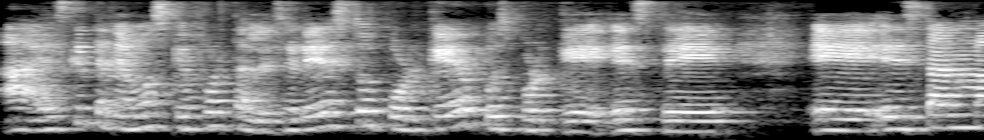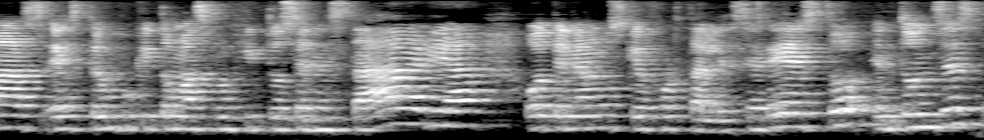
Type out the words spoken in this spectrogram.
Ah, es que tenemos que fortalecer esto, ¿por qué? Pues porque este eh, están más, este, un poquito más flojitos en esta área o tenemos que fortalecer esto. Entonces,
